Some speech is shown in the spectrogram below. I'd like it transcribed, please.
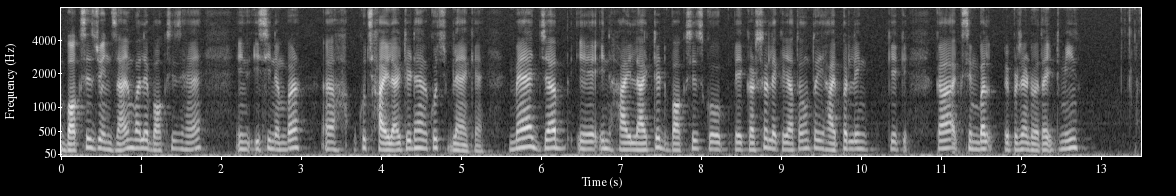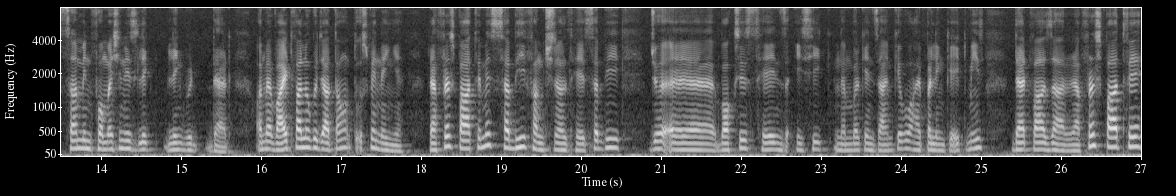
बॉक्सेस जो इंजाइम वाले बॉक्सेस हैं इसी नंबर कुछ हाईलाइटेड है और कुछ ब्लैंक है। मैं जब इन हाईलाइटेड बॉक्सेस को पे कर्सर लेके जाता हूँ तो ये हाइपर लिंक के, का एक सिंबल रिप्रेजेंट होता है। It mean some information is link with that और मैं वाइट वालों को जाता हूँ तो उसमें नहीं है। रेफरेंस पाथवे में सभी फंक्शनल थे, सभी जो बॉक्सेस थे, इसी नंबर के इंजाम के, वो हाइपर लिंक थे। It means that was are reference pathway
